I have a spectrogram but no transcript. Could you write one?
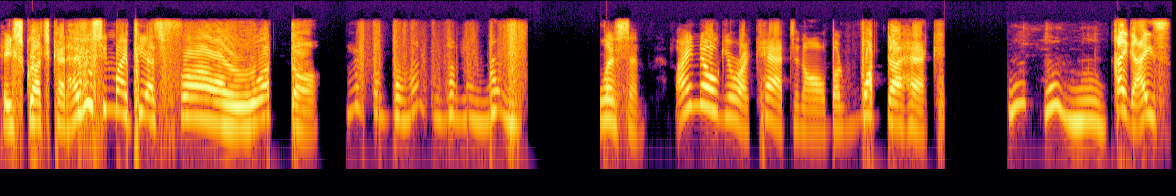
Hey, Scratch Cat, have you seen my PS4? What the? Listen, I know you're a cat and all, but what the heck? Hi, guys.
